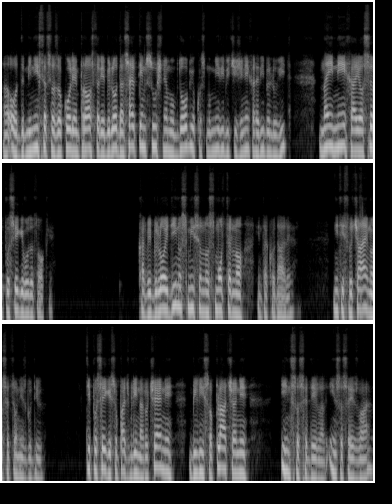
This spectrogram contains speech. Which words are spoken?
od Ministrstva za okolje in prostor je bilo, da vsaj v tem sušnem obdobju, ko smo mi ribiči že nehali ribe loviti, naj nehajo s posegi vodotoke. Kar bi bilo edino smiselno, smotrno in tako dalje. Niti slučajno se to ni zgodilo. Ti posegi so pač bili naročeni, bili so plačani in so se delali in so se izvajali,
